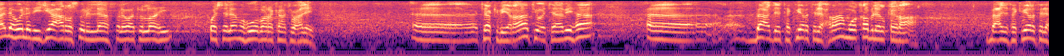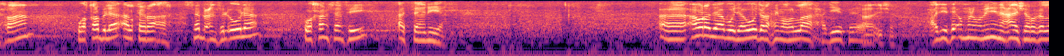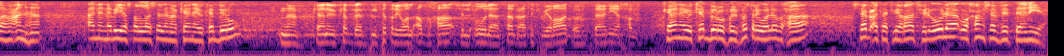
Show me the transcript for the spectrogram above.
هذا هو الذي جاء عن رسول الله صلوات الله وسلامه وبركاته عليه. آه تكبيرات يؤتى بها آه بعد تكبيرة الإحرام وقبل القراءة. بعد تكبيرة الإحرام وقبل القراءة. سبعا في الأولى وخمسا في الثانية. آه، أورد أبو داود رحمه الله حديث عائشة. حديث أم المؤمنين عائشة رضي الله عنها أن النبي صلى الله عليه وسلم كان يكبر نعم. كان يكبر في الفطر والأضحى في الأولى سبع تكبيرات وفي الثانية خمس. كان يكبر في الفطر والأضحى سبع تكبيرات في الأولى وخمسا في الثانية.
